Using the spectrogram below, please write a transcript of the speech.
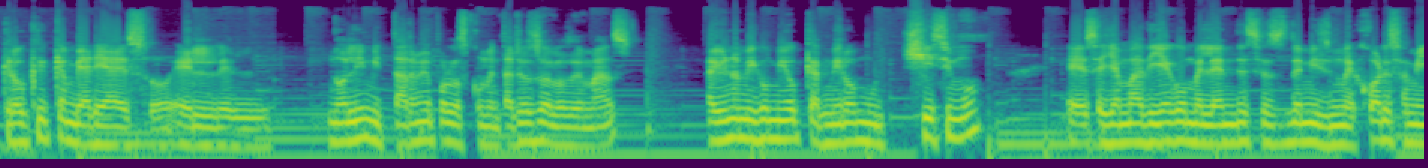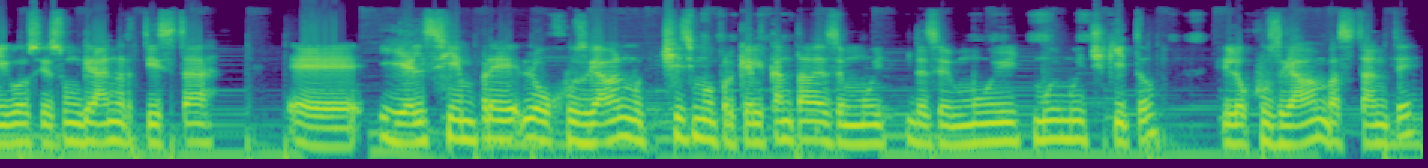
creo que cambiaría eso, el, no limitarme por los comentarios de los demás. Hay un amigo mío que admiro muchísimo, eh, se llama Diego Meléndez, es de mis mejores amigos y es un gran artista eh, y él siempre lo juzgaban muchísimo porque él cantaba desde muy, desde muy, muy, muy chiquito y lo juzgaban bastante,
